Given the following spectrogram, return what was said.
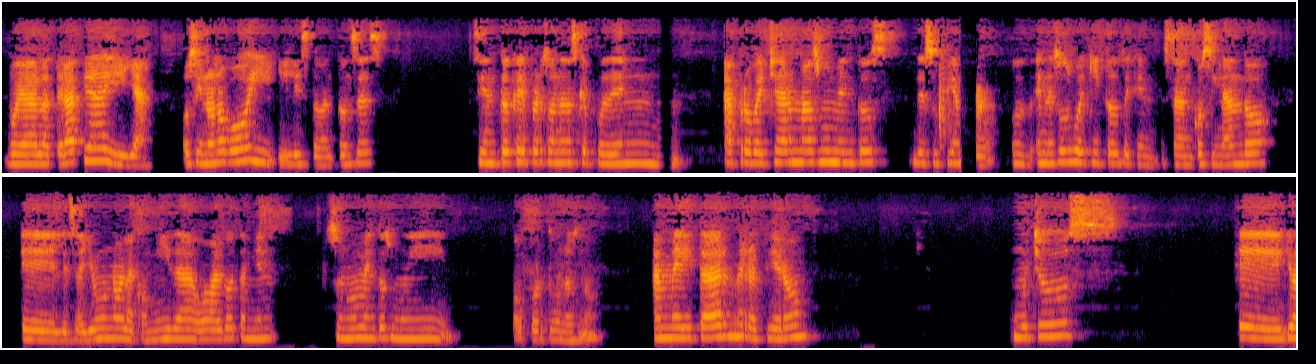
voy a la terapia y ya, o si no, no voy y, listo. Entonces, siento que hay personas que pueden aprovechar más momentos de su tiempo, en esos huequitos de que están cocinando el desayuno, la comida o algo también son momentos muy oportunos, ¿no? A meditar me refiero muchos eh, yo,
